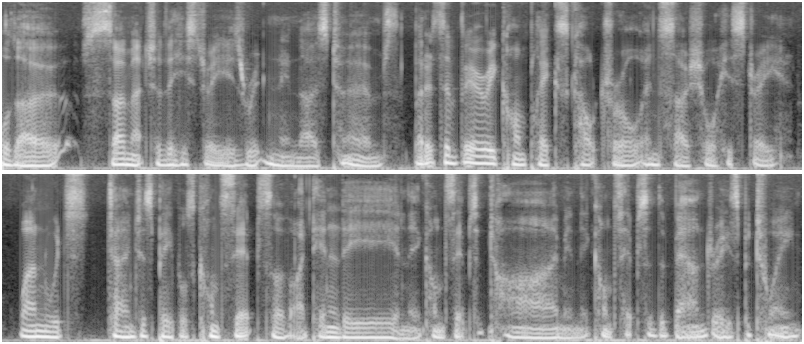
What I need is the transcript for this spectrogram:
Although so much of the history is written in those terms, but it's a very complex cultural and social history one which changes people's concepts of identity and their concepts of time and their concepts of the boundaries between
